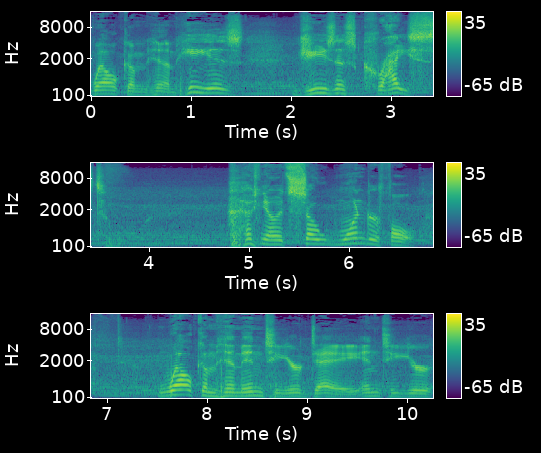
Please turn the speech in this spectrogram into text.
welcome him. He is Jesus Christ. you know, it's so wonderful. Welcome him into your day, into your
